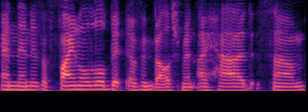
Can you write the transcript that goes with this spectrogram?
And then as a final little bit of embellishment, I had some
